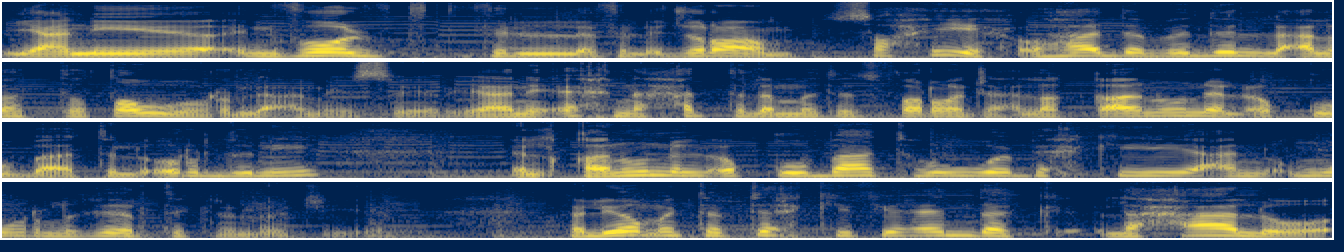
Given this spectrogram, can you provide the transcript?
يعني انفولد في في الإجرام. صحيح وهذا بدل على التطور اللي عم يصير. يعني إحنا حتى لما تتفرج على قانون العقوبات الأردني القانون العقوبات هو بيحكي عن أمور الغير تكنولوجية. فاليوم أنت بتحكي في عندك لحاله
